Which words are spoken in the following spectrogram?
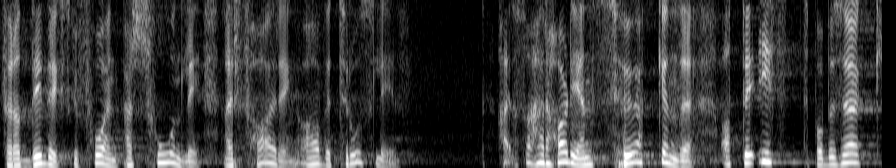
for at Didrik skulle få en personlig erfaring av et trosliv? Her, her har de en søkende ateist på besøk.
